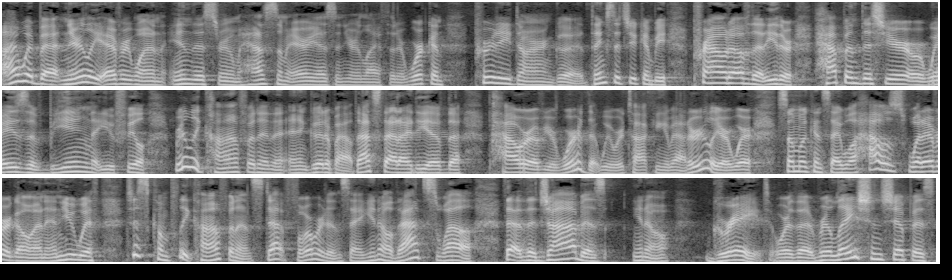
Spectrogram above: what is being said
I would bet nearly everyone in this room has some areas in your life that are working pretty darn good. Things that you can be proud of that either happened this year or ways of being that you feel really confident and good about. That's that idea of the power of your word that we were talking about earlier, where someone can say, Well, how's whatever going? And you, with just complete confidence, step forward and say, You know, that's well, the, the job is, you know, great or the relationship is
